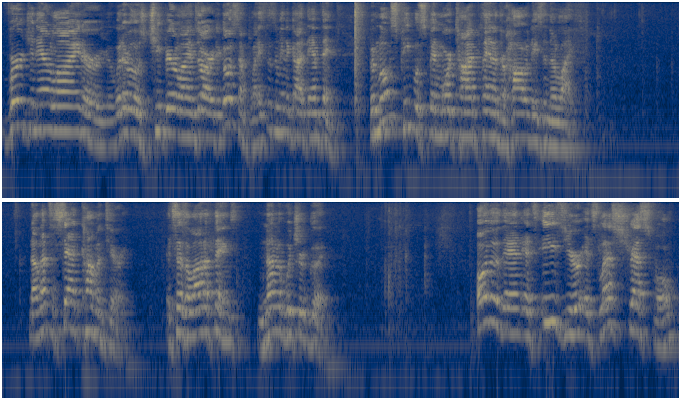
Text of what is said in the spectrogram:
Virgin airline or whatever those cheap airlines are to go someplace doesn't mean a goddamn thing. But most people spend more time planning their holidays in their life. Now, that's a sad commentary. It says a lot of things, none of which are good. Other than it's easier, it's less stressful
